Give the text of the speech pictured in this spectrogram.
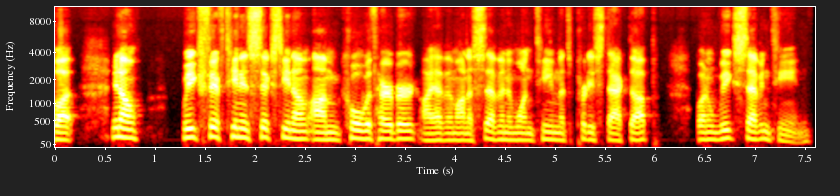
But, you know, week 15 and 16, I'm, I'm cool with Herbert. I have him on a seven and one team that's pretty stacked up. But in week 17,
